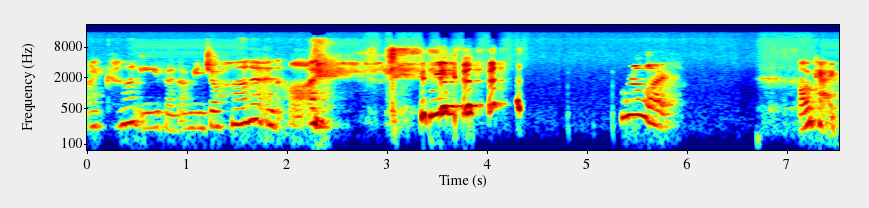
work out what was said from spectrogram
I can't even. I mean, Johannah and I we're like, okay,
